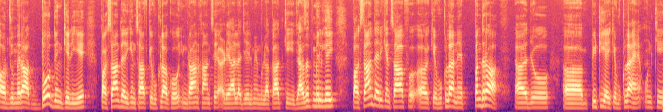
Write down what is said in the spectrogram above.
और जुमेरात दो दिन के लिए पाकिस्तान तहरीक इंसाफ के वकला को इमरान खान से अडयाला जेल में मुलाकात की इजाज़त मिल गई। पाकिस्तान तहरीक इंसाफ के वकला ने पंद्रह जो पीटीआई के वकला हैं, उनकी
